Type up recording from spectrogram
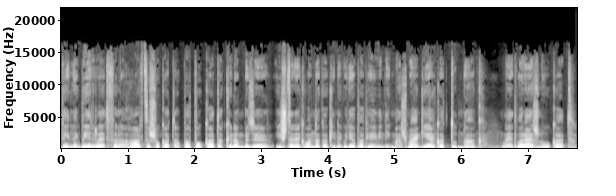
tényleg béreled föl a harcosokat, a papokat, a különböző istenek vannak, akiknek ugye a papjai mindig más mágiákat tudnak, lehet varázslókat,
